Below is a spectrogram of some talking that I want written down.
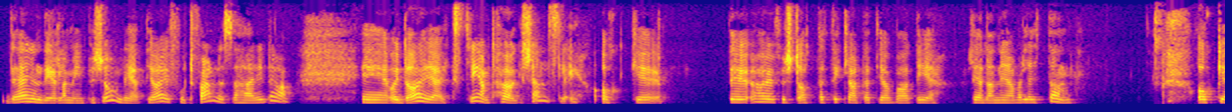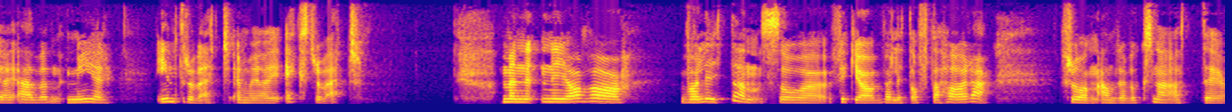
Det är en del av min personlighet. Jag är fortfarande så här idag. Eh, och idag är jag extremt högkänslig. Och eh, det har jag förstått att det är klart att jag var det redan när jag var liten. Och jag är även mer introvert än vad jag är extrovert. Men när jag var var liten så fick jag väldigt ofta höra från andra vuxna att eh,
